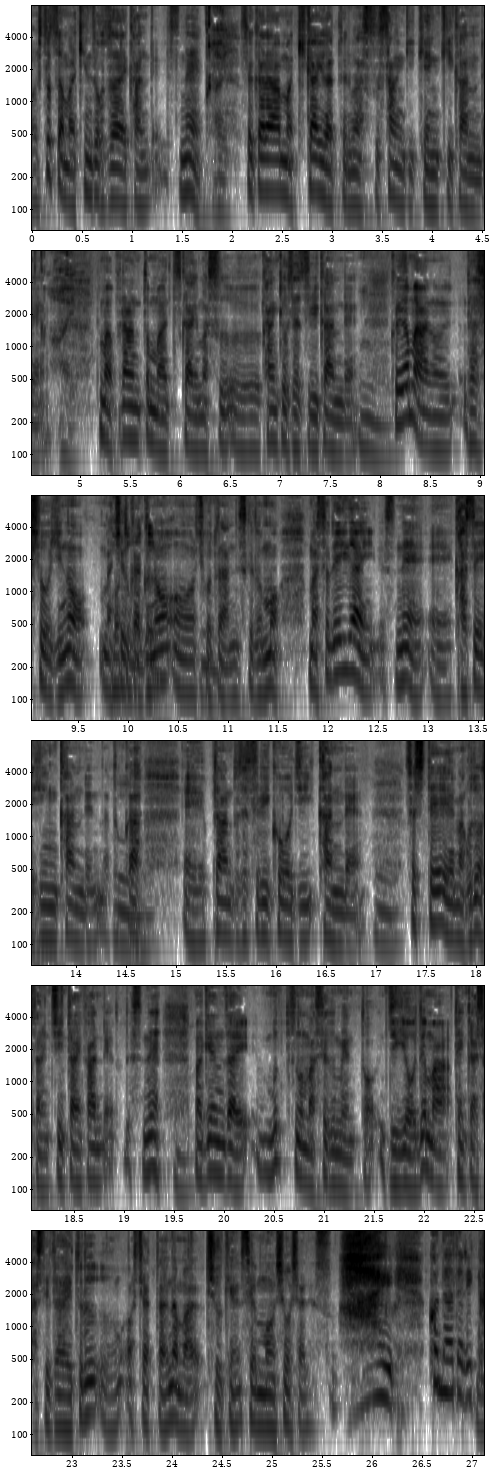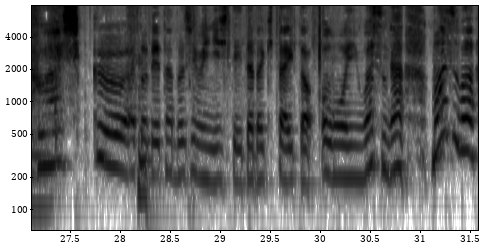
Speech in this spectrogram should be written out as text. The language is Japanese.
一つはまあ金属素材関連ですね。はい、それからまあ機械をやっております。産機研機関連。はい、まあプラントも使います。環境設備関連。うん、これがまああのラス商事のまあ中核の仕事なんですけども、うん、まあそれ以外にですね、えー、化成品関連だとか、うん、えー、プラント設備工事関連、うん、そしてまあ不動産賃貸関連とですね、まあ現在6つのまあセグメント事業でまあ展開させていただいているおっしゃったようなまあ中堅専門商社です。はい。このあたり詳しく後で楽しみにしていただきたいと思いますが、まずは、井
